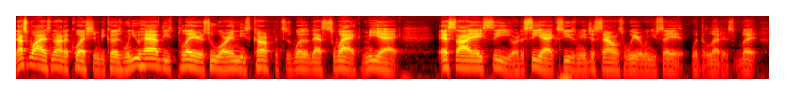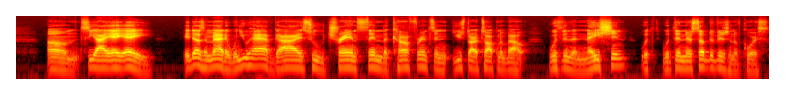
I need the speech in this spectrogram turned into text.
That's why it's not a question because when you have these players who are in these conferences, whether that's SWAC, MEAC, SIAC, or the SEAC, excuse me, it just sounds weird when you say it with the letters, but um, CIAA, it doesn't matter. When you have guys who transcend the conference and you start talking about within the nation, with within their subdivision, of course,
